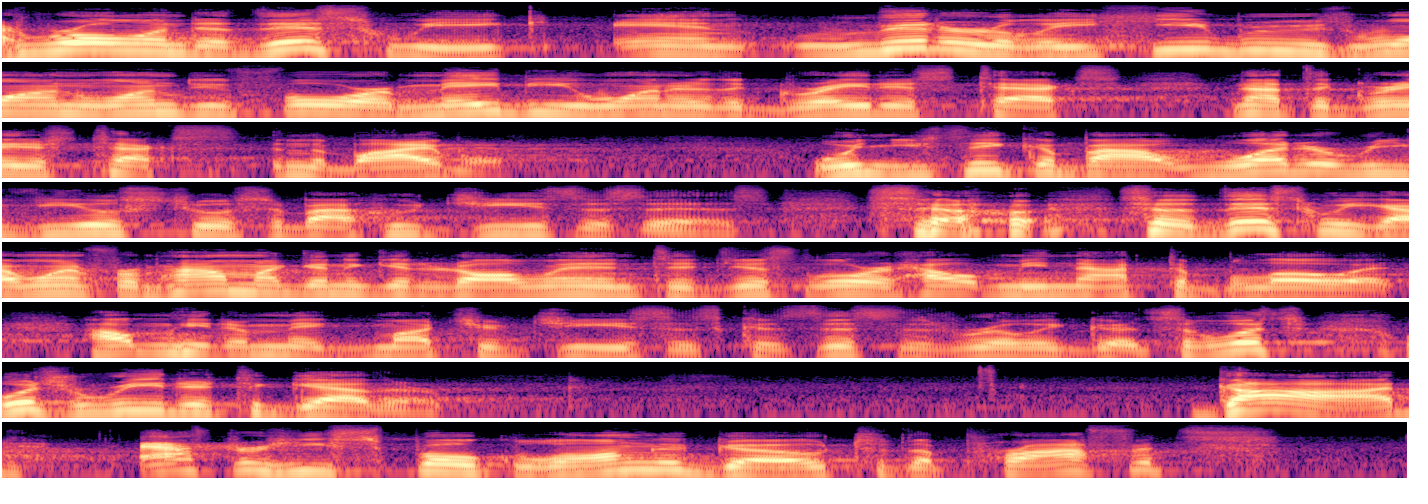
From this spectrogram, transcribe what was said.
I roll into this week, and literally Hebrews 1 1 to 4 may be one of the greatest texts, not the greatest text in the Bible. When you think about what it reveals to us about who Jesus is. So, so this week I went from how am I going to get it all in to just, Lord, help me not to blow it. Help me to make much of Jesus because this is really good. So let's, let's read it together. God, after he spoke long ago to the prophets,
